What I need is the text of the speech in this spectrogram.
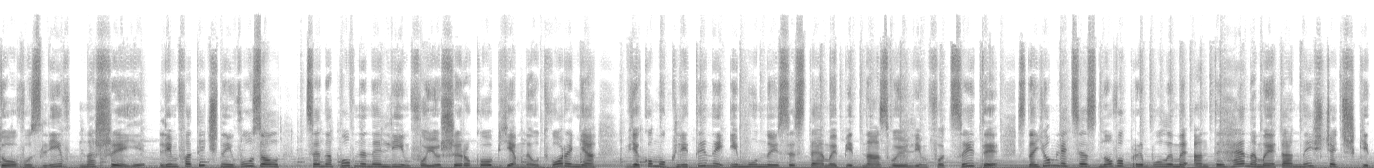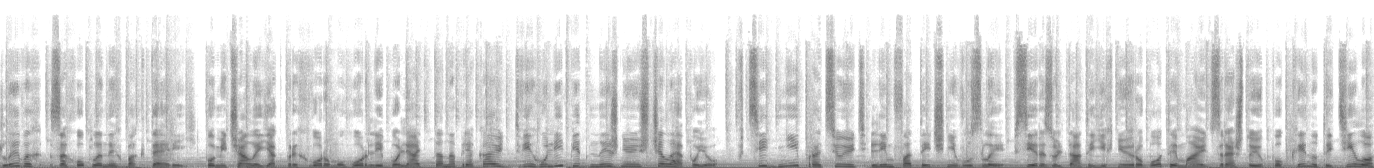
до вузлів на шиї. Лімфатичний вузол це наповнене лімфою широкооб'ємне утворення, в якому клітини імунної системи під назвою лімфоцити знайомляться з новоприбулими антигенами та нищать шкідливих захоплених бактерій. Помічали, як при хворому горлі болять та напрякають дві гулі під нижньою щелепою. В ці дні працюють лімфатичні вузли. Всі результати їхньої роботи мають зрештою покинути тіло,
